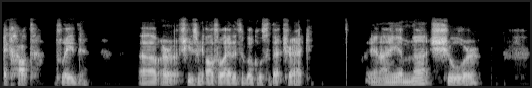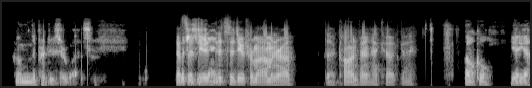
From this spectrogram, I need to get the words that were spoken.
Eeckhout played, uh, or excuse me, also added some vocals to that track. And I am not sure whom the producer was. That's the is a dude. shame. It's the dude from Amenra, the Colin Van Eeckhout guy. Oh, cool. Yeah, yeah.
